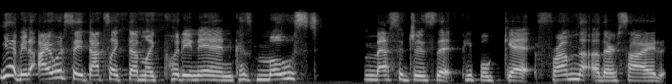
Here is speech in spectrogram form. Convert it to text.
Yeah, I mean, I would say that's like them like putting in because most messages that people get from the other side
